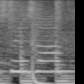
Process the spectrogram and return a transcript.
just is I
